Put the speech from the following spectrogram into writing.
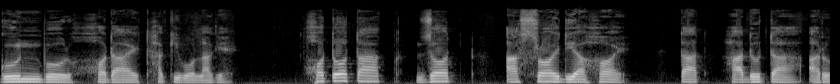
গুণবোৰ সদায় থাকিব লাগে। সততাক য'ত আশ্ৰয় দিয়া হয় তাত সাধুতা আৰু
